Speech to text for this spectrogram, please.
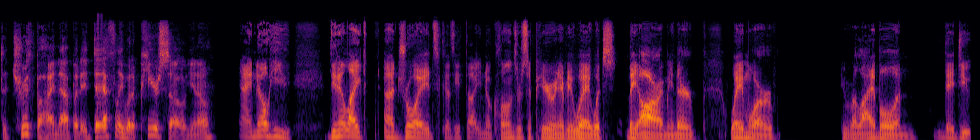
the truth behind that, but it definitely would appear so. You know. I know he didn't like uh, droids because he thought you know clones were superior in every way, which they are. I mean, they're way more reliable and they do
